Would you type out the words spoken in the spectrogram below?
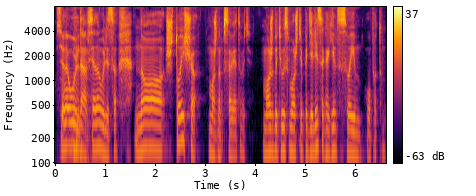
Все на улицу. Да, все на улицу. Но что еще можно посоветовать? Может быть, вы сможете поделиться каким-то своим опытом.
